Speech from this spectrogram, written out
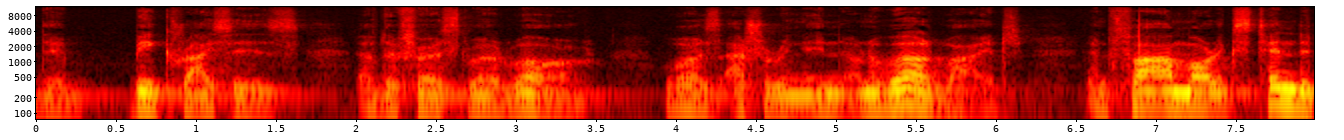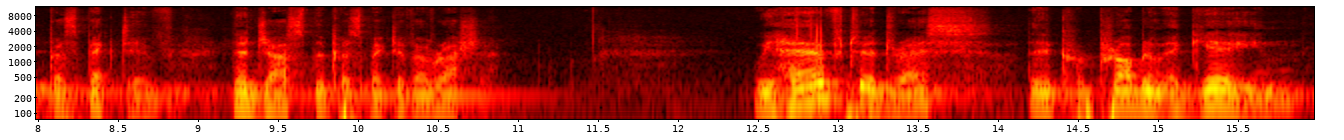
the big crisis of the First World War was ushering in on a worldwide and far more extended perspective than just the perspective of Russia. We have to address the problem again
